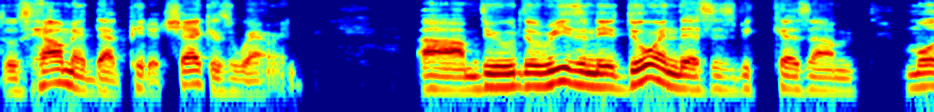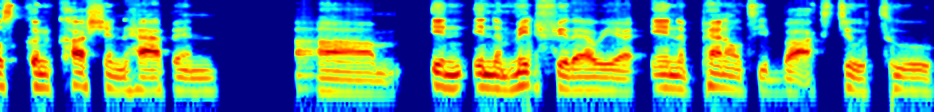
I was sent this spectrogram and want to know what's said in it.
those helmet that Peter Cech is wearing. Um, the the reason they're doing this is because um, most concussion happen um, in in the midfield area in the penalty box to to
